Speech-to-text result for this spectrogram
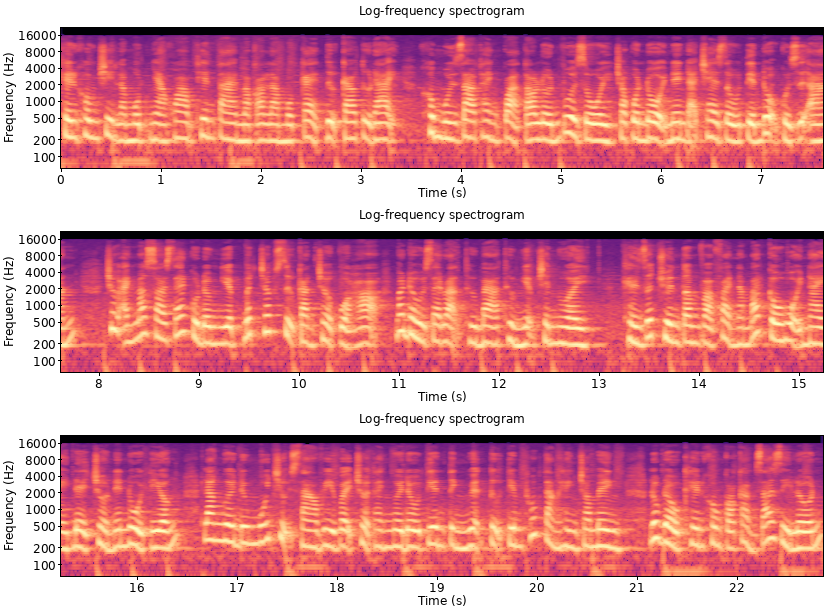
Ken không chỉ là một nhà khoa học thiên tài mà còn là một kẻ tự cao tự đại, không muốn giao thành quả to lớn vừa rồi cho quân đội nên đã che giấu tiến độ của dự án. Trước ánh mắt soi xét của đồng nghiệp bất chấp sự cản trở của họ, bắt đầu giai đoạn thứ ba thử nghiệm trên người. Ken rất chuyên tâm và phải nắm bắt cơ hội này để trở nên nổi tiếng, là người đứng mũi chịu sao vì vậy trở thành người đầu tiên tình nguyện tự tiêm thuốc tàng hình cho mình. Lúc đầu Ken không có cảm giác gì lớn,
